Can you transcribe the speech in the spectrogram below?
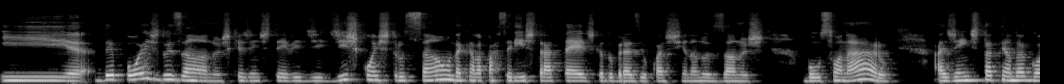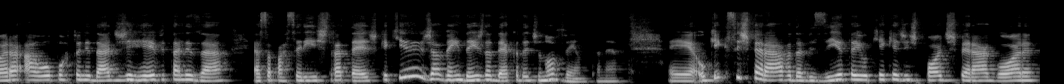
E depois dos anos que a gente teve de desconstrução daquela parceria estratégica do Brasil com a China nos anos Bolsonaro, a gente está tendo agora a oportunidade de revitalizar essa parceria estratégica que já vem desde a década de 90. Né? É, o que, que, se esperava da visita e o que, que a gente pode esperar agora,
